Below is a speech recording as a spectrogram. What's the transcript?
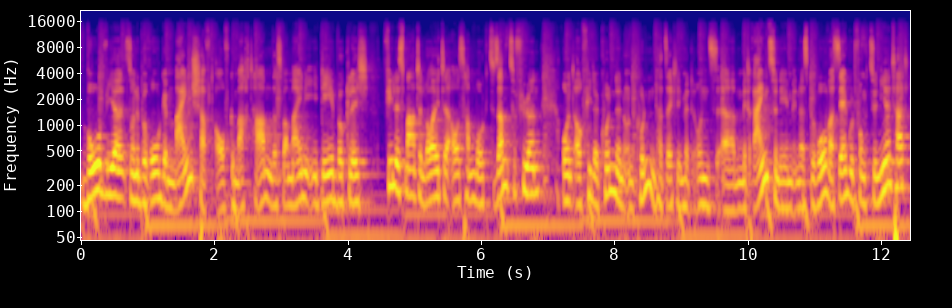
wo wir so eine Bürogemeinschaft aufgemacht haben. Das war meine Idee, wirklich viele smarte Leute aus Hamburg zusammenzuführen und auch viele Kundinnen und Kunden tatsächlich mit uns äh, mit reinzunehmen in das Büro, was sehr gut funktioniert hat.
